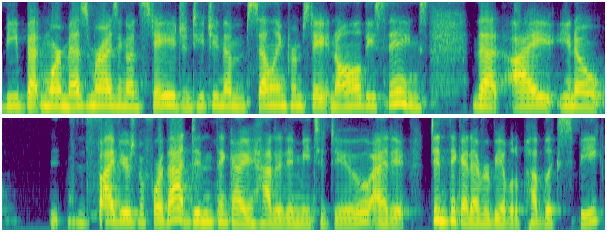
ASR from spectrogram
be bet more mesmerizing on stage and teaching them selling from state and all these things that I, you know, five years before that didn't think I had it in me to do. I didn't think I'd ever be able to public speak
